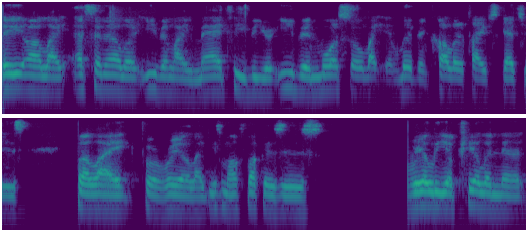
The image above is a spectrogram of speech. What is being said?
they are like SNL or even like Mad TV or even more so like in living color type sketches. But like for real, like these motherfuckers is really appealing to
